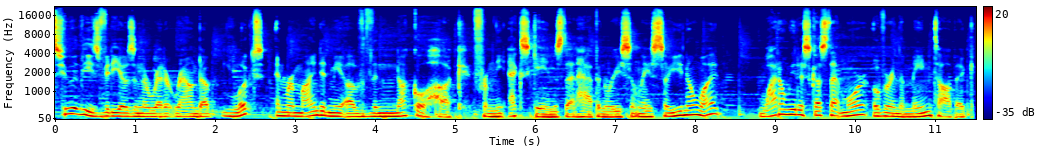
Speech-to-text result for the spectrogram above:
Two of these videos in the Reddit roundup looked and reminded me of the Knuckle Huck from the X Games that happened recently. So, you know what? Why don't we discuss that more over in the main topic?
